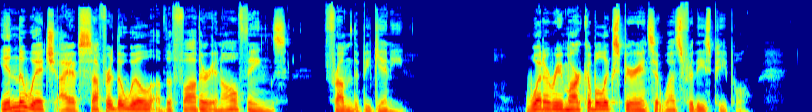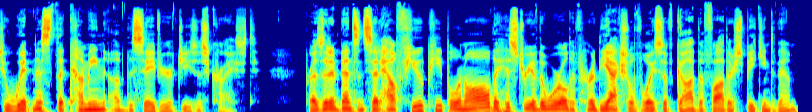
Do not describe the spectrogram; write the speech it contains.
in the which I have suffered the will of the Father in all things from the beginning. What a remarkable experience it was for these people to witness the coming of the Savior of Jesus Christ. President Benson said, How few people in all the history of the world have heard the actual voice of God the Father speaking to them.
